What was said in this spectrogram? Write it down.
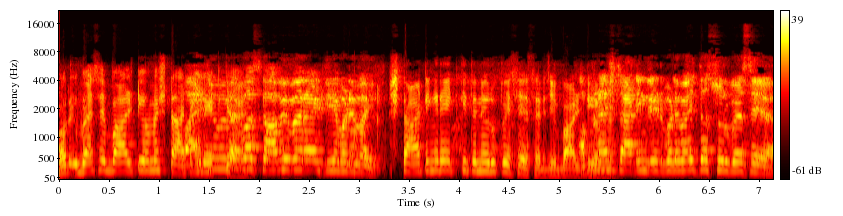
और वैसे बाल्टियों में स्टार्टिंग रेट क्या है? काफ़ी वैरायटी है बड़े भाई। स्टार्टिंग रेट कितने रुपए से है सर जी बाल्टियों अपना में? स्टार्टिंग रेट बड़े भाई दस रुपए से है।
